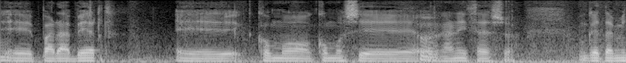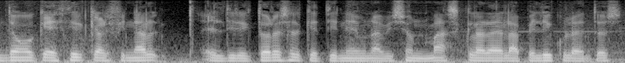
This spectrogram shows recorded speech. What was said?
eh, para ver eh, cómo, cómo se Mm. organiza eso. Aunque también tengo que decir que al final el director es el que tiene una visión más clara de la película, entonces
